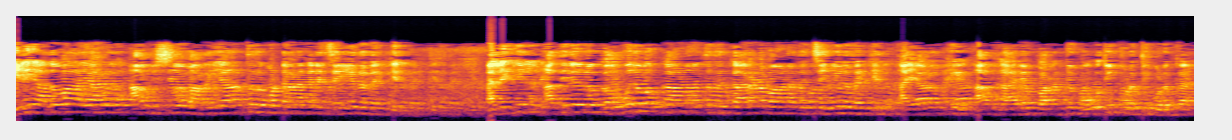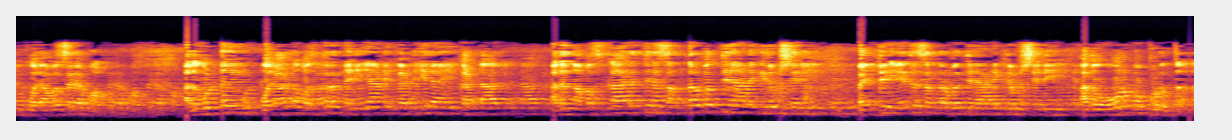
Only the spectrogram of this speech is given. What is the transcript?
ഇനി അഥവാ അയാൾ ആ വിഷയം അറിയാത്തത് കൊണ്ടാണ് അങ്ങനെ ചെയ്യുന്നതെങ്കിൽ അല്ലെങ്കിൽ അതിലൊരു ഗൗരവം കാണാത്തത് കാരണമാണ് അത് ചെയ്യുന്നതെങ്കിൽ അയാൾക്ക് ആ കാര്യം പറഞ്ഞു ബോധ്യപ്പെടുത്തി കൊടുക്കാൻ ഒരവസരമാകും അതുകൊണ്ട് ഒരാളുടെ വസ്ത്രം നെരിയാണി കടിയിലായി കണ്ടാൽ അത് നമസ്കാരത്തിന്റെ സന്ദർഭത്തിനാണെങ്കിലും ശരി മറ്റ് ഏത് സന്ദർഭത്തിനാണെങ്കിലും ശരി അത് ഓർമ്മപ്പെടുത്താം.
